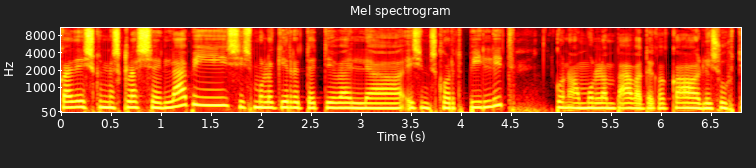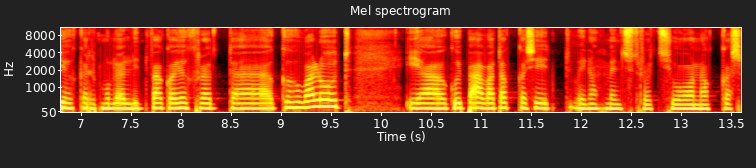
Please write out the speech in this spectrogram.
kaheteistkümnes klass sai läbi, siis mulle kirjutati välja esimest korda pillid, kuna mul on päevadega ka oli suht jõhker, et mul olid väga jõhkrad äh, kõhuvalud ja kui päevad hakkasid või noh, menstruatsioon hakkas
